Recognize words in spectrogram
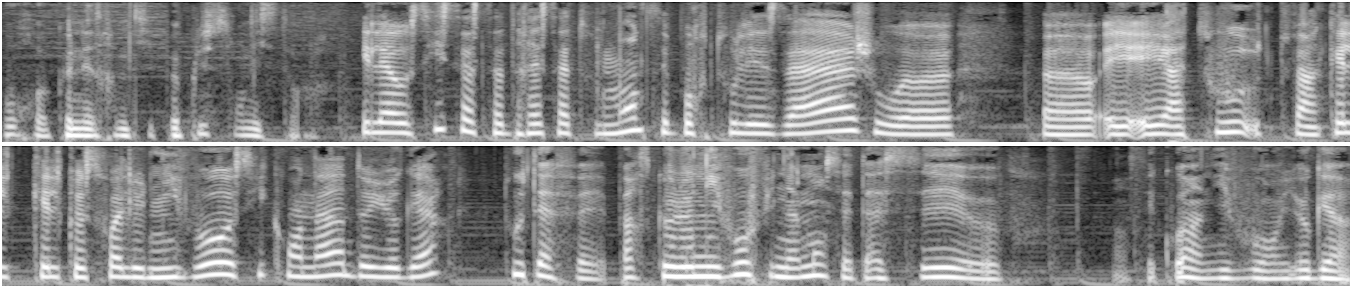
pour connaître un petit peu plus son histoire. Et là aussi, ça s'adresse à tout le monde. C'est pour tous les âges ou euh, euh, et, et à tout, enfin quel, quel que soit le niveau aussi qu'on a de yoga? Tout à fait, parce que le niveau finalement c'est assez... euh, c'est quoi un niveau en yoga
